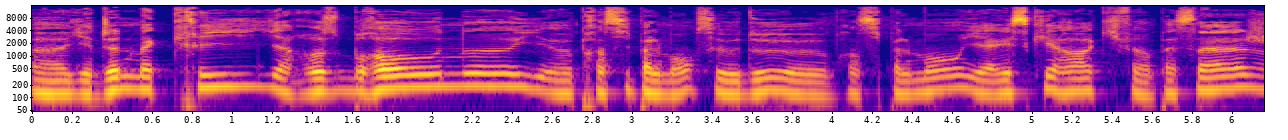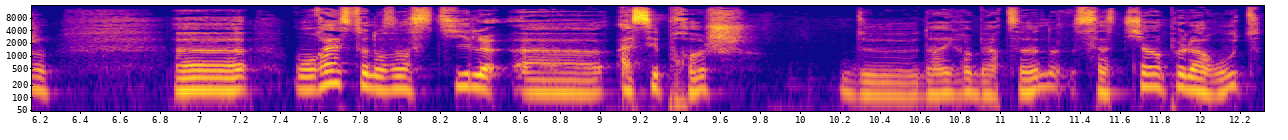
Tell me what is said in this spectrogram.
Euh, il y a John McCree, il y a Ross Brown, il a- principalement, c'est eux deux euh, principalement. Il y a Esquera qui fait un passage. Euh, on reste dans un style euh, assez proche de Robertson. Ça se tient un peu la route.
